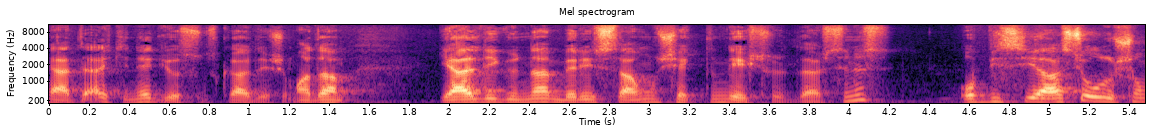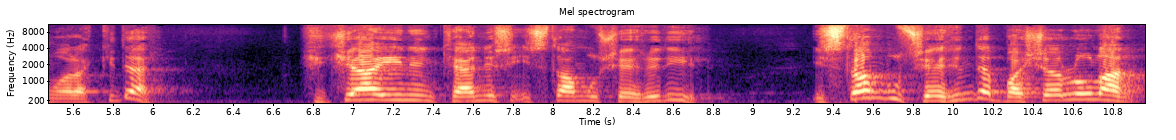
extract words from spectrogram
Ya der ki ne diyorsunuz kardeşim? Adam geldiği günden beri İstanbul şeklini değiştirdi dersiniz. O bir siyasi oluşum olarak gider. Hikayenin kendisi İstanbul şehri değil. İstanbul şehrinde başarılı olan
